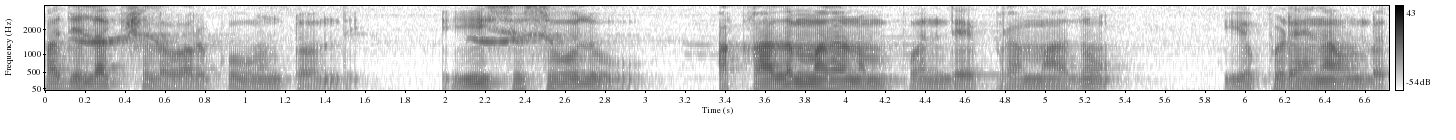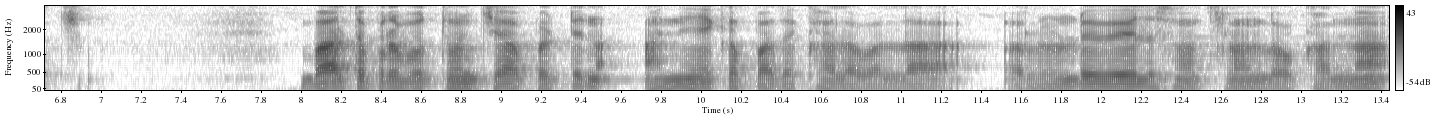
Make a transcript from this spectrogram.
పది లక్షల వరకు ఉంటుంది. ఈ శిశువులు అకాల మరణం పొందే ప్రమాదం ఎప్పుడైనా ఉండొచ్చు. భారత ప్రభుత్వం చేపట్టిన అనేక పథకాల వల్ల రెండు వేల సంవత్సరంలో కన్నా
